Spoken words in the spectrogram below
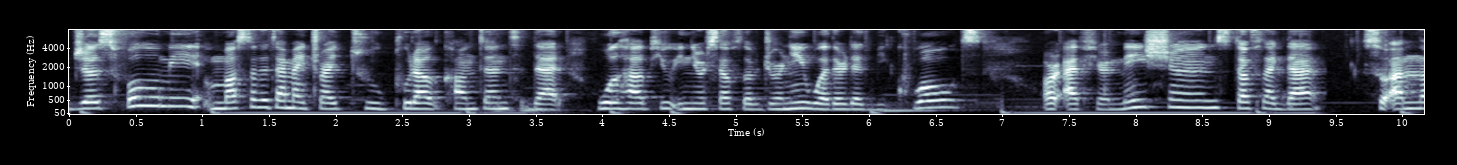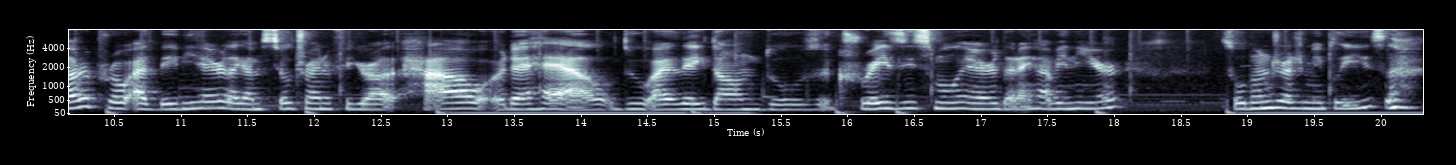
just follow me. Most of the time I try to put out content that will help you in your self-love journey, whether that be quotes or affirmations, stuff like that. So I'm not a pro at baby hair, like I'm still trying to figure out how the hell do I lay down those crazy small hair that I have in here. So don't judge me please.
